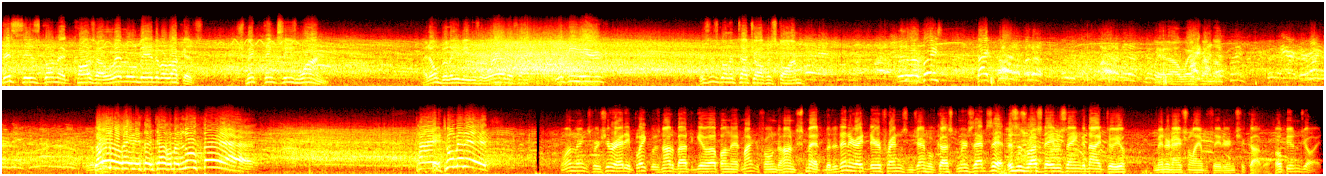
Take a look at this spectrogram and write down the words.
this is going to cause a little bit of a ruckus. Schmidt thinks he's won. I don't believe he was aware of the fact. Looky here. This is going to touch off a storm. With a reverse back. Get away from the. The winner, ladies and gentlemen, Lou Thesz. Time two minutes. One thing's for sure, Eddie Blake was not about to give up on that microphone to Hans Schmidt, but at any rate, dear friends and gentle customers, that's it. This is Russ Davis saying goodnight to you from International Amphitheater in Chicago. Hope you enjoyed.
